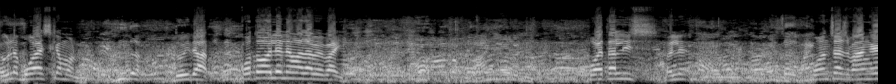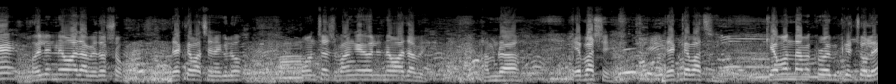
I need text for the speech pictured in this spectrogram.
ওগুলো বয়স কেমন? দুই দাঁত। কত হইলে নেওয়া যাবে ভাই? হবে পঁয়তাল্লিশ হইলে পঞ্চাশ ভাঙে। হইলে নেওয়া যাবে দর্শক। দেখতে পাচ্ছেন এগুলো। পঞ্চাশ ভাঙে হইলে নেওয়া যাবে। আমরা এপাশে দেখতে পাচ্ছি কেমন দামে ক্রয় বিক্রয় চলে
